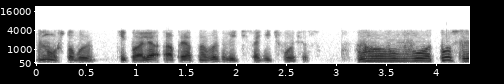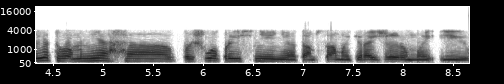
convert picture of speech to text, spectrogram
ну, чтобы типа а опрятно выглядеть и ходить в офис. А, Вот, после этого мне а, пришло прояснение, там, самой тиражируемой и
